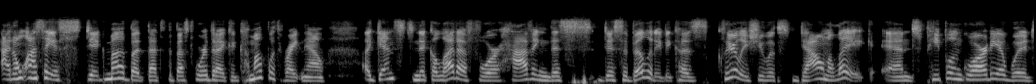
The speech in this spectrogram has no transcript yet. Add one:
I- don't want to say a stigma, but that's the best word that I could come up with right now against Nicoletta for having this disability because clearly she was down a lake and people in Guardia would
